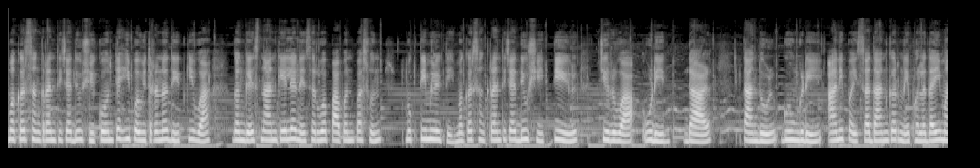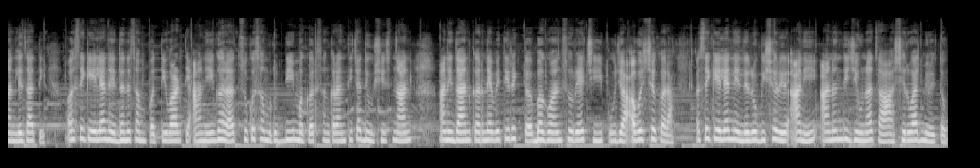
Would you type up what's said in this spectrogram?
मकर संक्रांतीच्या दिवशी कोणत्याही पवित्र नदीत किंवा गंगेत स्नान केल्याने सर्व पापांपासून मुक्ती मिळते. मकर संक्रांतीच्या दिवशी तीळ चिरवा उडीद डाळ तांदूळ घोंगडी आणि पैसा दान करणे फलदायी मानले जाते. असे केल्याने धनसंपत्ती वाढते आणि घरात सुखसमृद्धी मकर संक्रांतीच्या दिवशी स्नान आणि दान करण्याव्यतिरिक्त भगवान सूर्याची पूजा अवश्य करा. असे केल्याने निरोगी शरीर आणि आनंदी जीवनाचा आशीर्वाद मिळतो.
